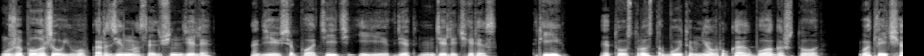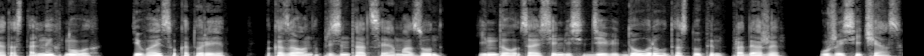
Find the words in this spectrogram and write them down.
уже положил его в корзину, на следующей неделе надеюсь оплатить, и где-то недели через три это устройство будет у меня в руках, благо, что в отличие от остальных новых девайсов, которые показала на презентации Amazon, Kindle за 79 долларов доступен в продаже уже сейчас.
